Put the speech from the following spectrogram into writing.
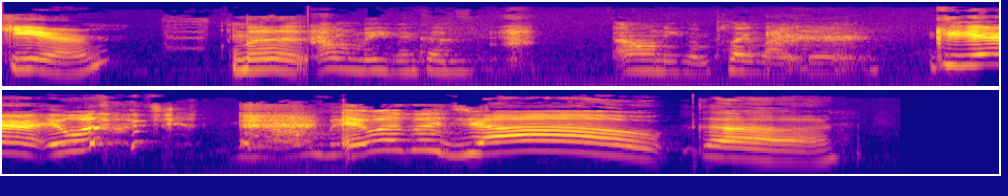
Here. Look. I'm leaving because I don't even play like that. Kier, it was Yeah, I'm leaving. it was a joke. Uh,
